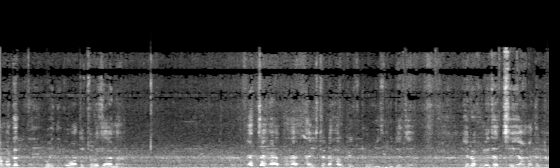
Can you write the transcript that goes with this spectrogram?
আমাদের ওইদিকে অত জোরে যায় না। আচ্ছা হাই স্ট্যান্ডে হালকা একটু স্পিডে যায়। এরকমই যাচ্ছে আমাদের একটু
